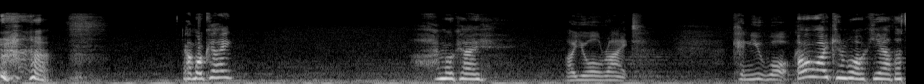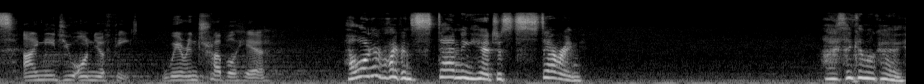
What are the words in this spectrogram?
I'm okay. I'm okay. Are you alright? Can you walk? Oh, I can walk. Yeah, that's. I need you on your feet. We're in trouble here. How long have I been standing here just staring? I think I'm okay.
